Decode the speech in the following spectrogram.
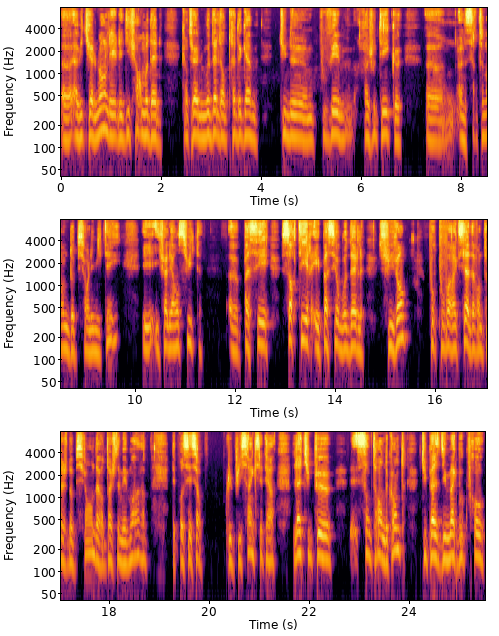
habituellement les, les, différents modèles. Quand tu as le modèle d'entrée de gamme, tu ne pouvais rajouter que un certain nombre d'options limitées et il fallait ensuite euh, passer, sortir et passer au modèle suivant pour pouvoir accéder à davantage d'options, davantage de mémoire, des processeurs plus puissants, etc. Là, tu peux, sans te rendre compte, tu passes du MacBook Pro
